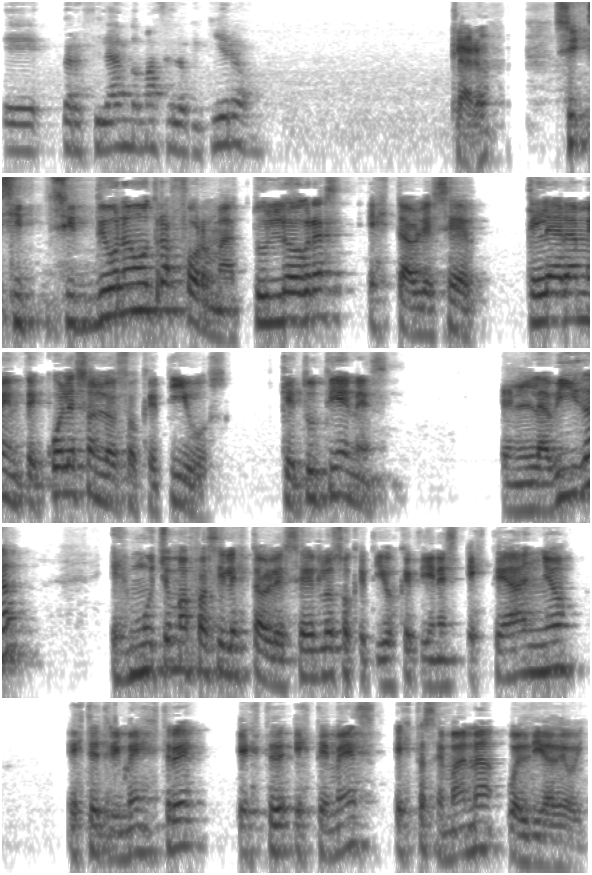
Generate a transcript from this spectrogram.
eh, perfilando más a lo que quiero. Claro. Si, si, si de una u otra forma tú logras establecer claramente cuáles son los objetivos que tú tienes en la vida, es mucho más fácil establecer los objetivos que tienes este año, este trimestre, este, este mes, esta semana o el día de hoy.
